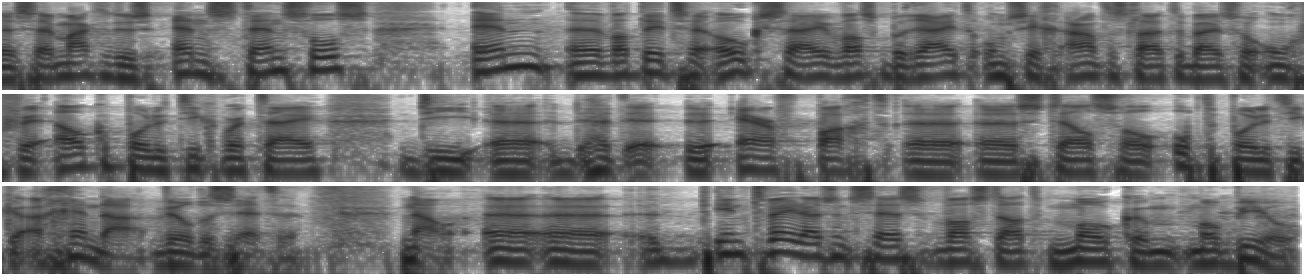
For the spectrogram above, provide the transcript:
uh, zij maakte dus en stencils. En uh, wat dit zij ook zei, was bereid om zich aan te sluiten bij zo ongeveer elke politieke partij die het erfpachtstelsel op de politieke agenda wilde zetten. Nou, in 2006 was dat Mokum Mobiel.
